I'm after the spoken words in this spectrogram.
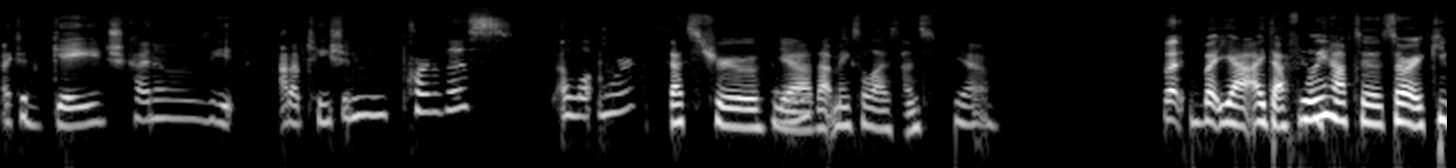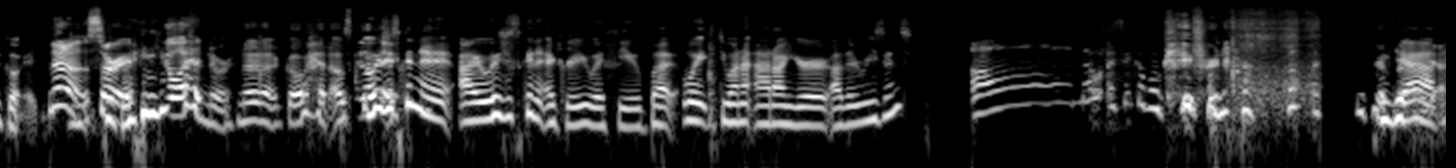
I could gauge kind of the adaptation part of this a lot more. That's true. Yeah, Mhm. that makes a lot of sense. Yeah. But but yeah, I definitely have to. Sorry, keep going. No, no, sorry. go ahead, Noor. No, no, go ahead. I was I was just gonna. I was just gonna agree with you. But wait, do you want to add on your other reasons? Uh, no, I think I'm okay for now. Yeah.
